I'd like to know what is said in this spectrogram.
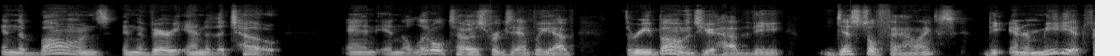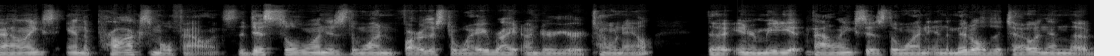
in the bones in the very end of the toe. And in the little toes, for example, you have three bones. You have the distal phalanx, the intermediate phalanx, and the proximal phalanx. The distal one is the one farthest away, right under your toenail. The intermediate phalanx is the one in the middle of the toe, and then the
